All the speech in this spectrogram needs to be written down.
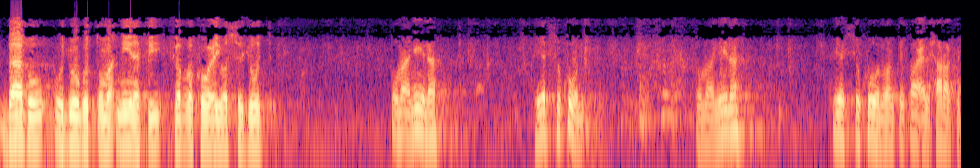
باب وجوب الطمأنينة في الركوع والسجود. طمأنينة هي السكون. طمأنينة هي السكون وانقطاع الحركة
